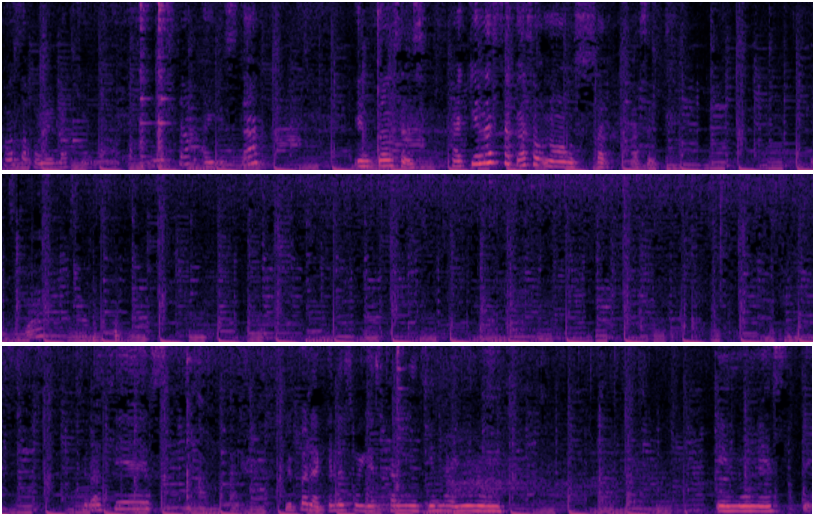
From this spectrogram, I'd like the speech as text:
Vamos a ponerlo aquí. Está, ahí está. Entonces, aquí en este caso no vamos a usar aceite. Ahí está. Gracias. ¿Y para qué les voy a estar mintiendo ahí en un, en un este,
